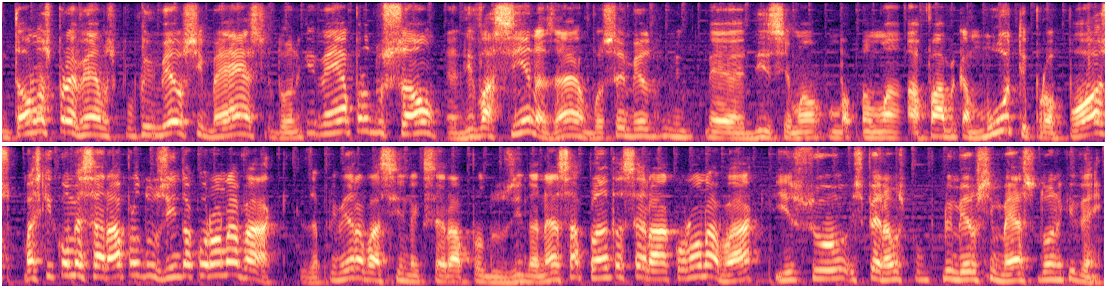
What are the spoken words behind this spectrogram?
Então, nós prevemos para o primeiro semestre do ano que vem a produção é, de vacinas, né? Você mesmo é, disse, uma, uma, uma, fábrica multipropósito, mas que começará produzindo a Coronavac. A primeira vacina que será produzida nessa planta será a Coronavac. Isso esperamos para o primeiro semestre do ano que vem.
